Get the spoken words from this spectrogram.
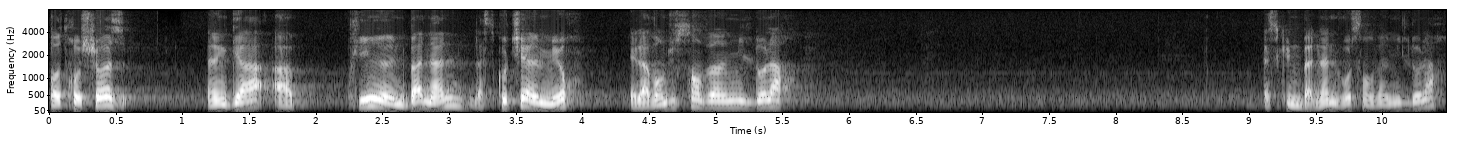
Autre chose, un gars a pris une banane, l'a scotché à un mur et l'a vendu 120 000 dollars. Est-ce qu'une banane vaut 120 000 dollars?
